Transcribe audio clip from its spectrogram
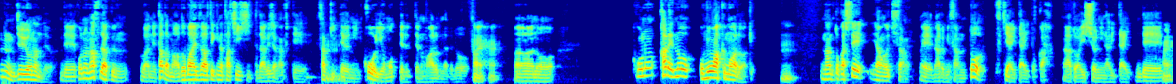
うん、重要なんだよ。で、このナスダ君はね、ただのアドバイザー的な立ち位置ってだけじゃなくて、さっき言ったように好意を持ってるってのもあるんだけど、はいはい。あの、この彼の思惑もあるわけ。うん。なんとかして山口さん、えー、成美さんと付き合いたいとか、あとは一緒になりたい。で、はいは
